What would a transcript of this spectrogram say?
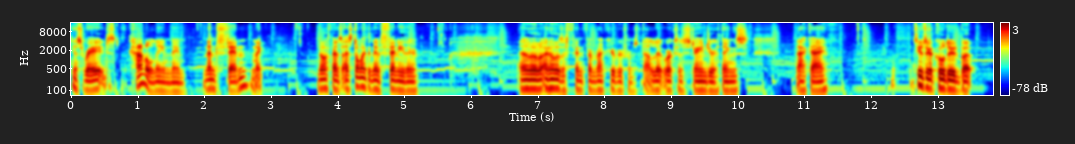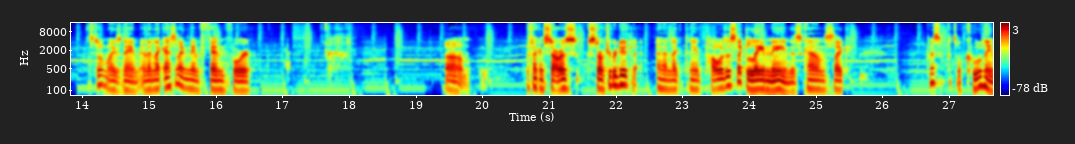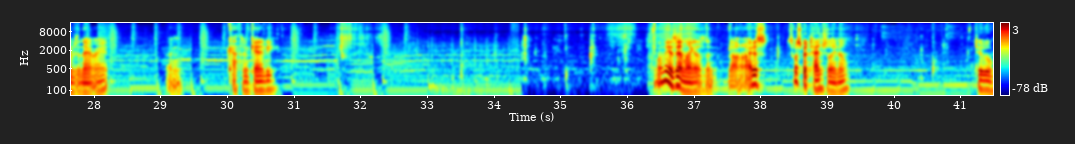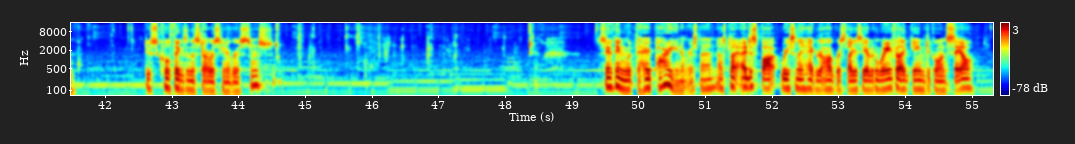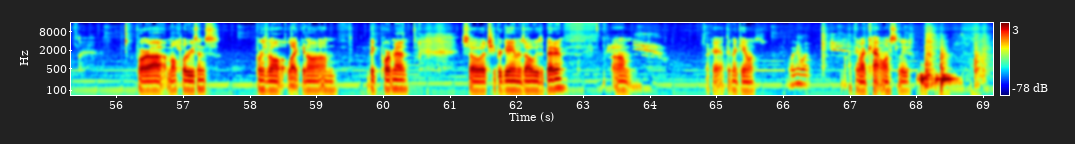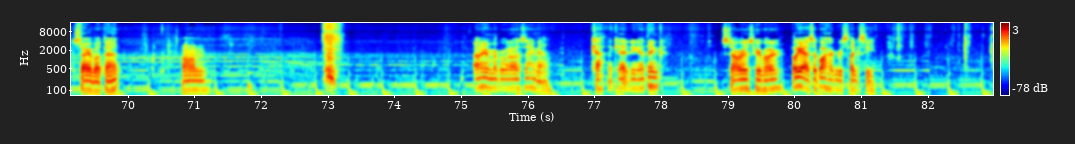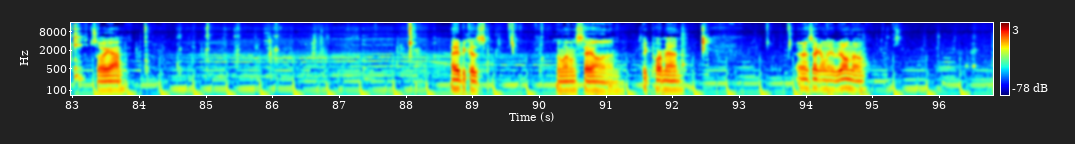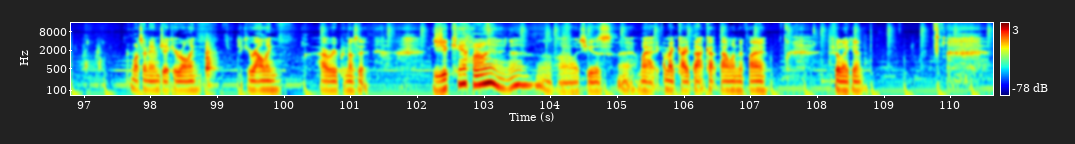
yes Ray, just kind of a lame name. And then Finn, like no offense, I just don't like the name Finn either. I know, I know there's a Finn from Vancouver from that lit works in Stranger Things. That guy seems like a cool dude, but still don't know his name. And then like I still like the name Finn for um the fucking Star Wars Stormtrooper dude, and then like the name Poe. It's just like lame names. It's kind of like put some, put some cool names in there, right? And Kathleen Kennedy. One thing I didn't like I just so much potential, you know, to do cool things in the Star Wars universe. So much... Same thing with the Harry Potter universe, man. I was playing. I just bought recently Hogwarts Legacy. I've been waiting for that game to go on sale for uh, multiple reasons. First of all, like you know, I'm a big poor man, so a cheaper game is always better. Um, okay, I think my game wants. What do you want? I think my cat wants to leave. Sorry about that. Um, I don't even remember what I was saying now. Kathleen Kennedy, I think. Star Wars, Harry Potter. Oh yeah, so I bought Hogwarts Legacy. So yeah. I did because it went on sale and I'm a big poor man. And then secondly, we all know what's her name? J.K. Rowling. J.K. Rowling, however you pronounce it. J.K. Rowling. Uh, oh Jesus! I might I might cut that cut that one if I feel like it.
